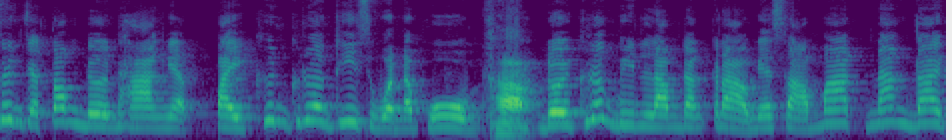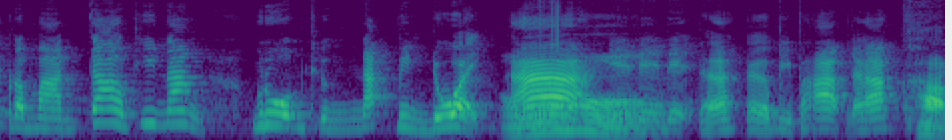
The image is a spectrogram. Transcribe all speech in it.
ซึ่งจะต้องเดินทางเนี่ยไปขึ้นเครื่องที่สุวรรณภูมิครับโดยเครื่องบินลำดังกล่าวเนี่ยสามารถนั่งได้ประมาณ 9 ที่นั่ง รวมถึงนักบินด้วยโอ้อ่านี่นี่นี่นะเธอมีภาพนะคะครับ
